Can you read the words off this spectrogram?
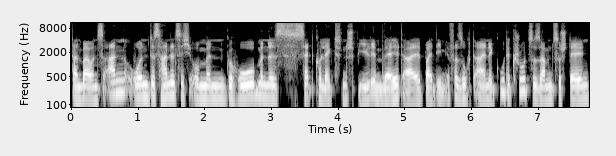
dann bei uns an und es handelt sich um ein gehobenes Set-Collection-Spiel im Weltall, bei dem ihr versucht, eine gute Crew zusammenzustellen,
